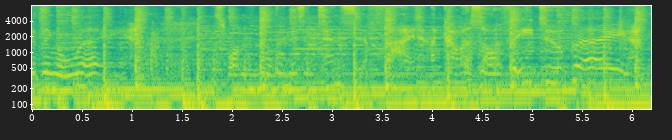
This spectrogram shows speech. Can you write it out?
everything away. This one moment is intensified, and the colors all fade to gray.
